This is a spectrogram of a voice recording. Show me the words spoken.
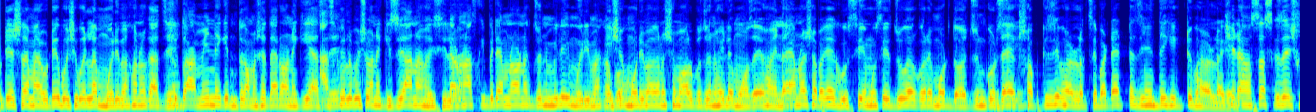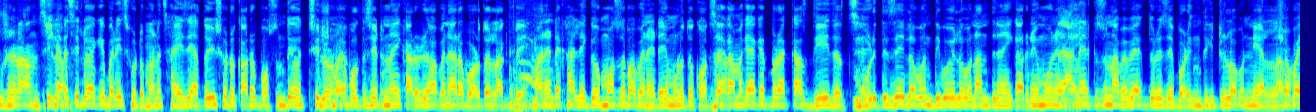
উঠে আসলাম আর উঠে বসে পড়লাম মুড়ি মাখানোর কাজে। শুধু আমি না কিন্তু আমার সাথে আর অনেকেই আছে। আজকে হলো বেশ অনেক কিছু আনা হয়েছিল। কারণ আজকে আমরা অনেকজন মিলেই মুড়ি এইসব মুড়ি মাখানোর সময় অল্প জন হইলে মজাই হয় না। আমরা সবাইকে গুছিয়ে মুছিয়ে জোগাড় করে মোট দশজন করছি। সবকিছুই ভালো লাগছে বাট একটা জিনিস দেখে একটু ভালো লাগে। সেটা হচ্ছে আজকে যে সুসারা আনছি সেটা ছিল একেবারেই ছোট মানে সাইজে এতই ছোট কারোর পছন্দই হচ্ছিল সবাই বলতে সেটা নাই কারোরই হবে না আরও বড় লাগবে। মানে এটা খাইলে কেউ মজা পাবে না এটাই মূলত কথা। যাক, আমাকে একের পর এক কাজ দিয়েই যাচ্ছে। মুড়িতে যে লবণ দিব ওই লবণ আনতে নাই কারণে মনে। আমি আর কিছু না ভেবে এক ধরে যে বোর্ডিং থেকে একটু লবণ নিয়ে আনলাম। সবাই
